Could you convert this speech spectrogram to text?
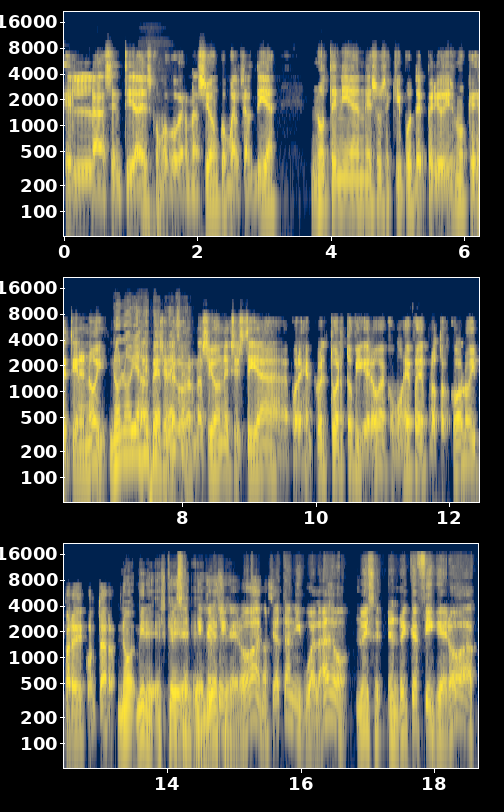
el- las entidades como gobernación, como alcaldía, no tenían esos equipos de periodismo que se tienen hoy. No, no había Tal jefe de vez en la prensa. gobernación existía, por ejemplo, el Tuerto Figueroa como jefe de protocolo y pare de contar. No, mire, es que Luis Enrique Eliezer, Figueroa, no sea tan igualado. Luis Enrique Figueroa,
